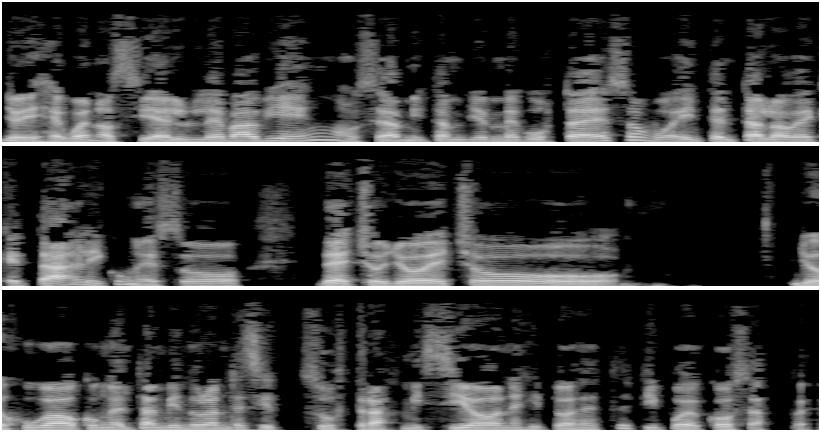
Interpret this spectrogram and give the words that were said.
yo dije, bueno, si él le va bien, o sea, a mí también me gusta eso, voy a intentarlo a ver qué tal y con eso, de hecho, yo he hecho, yo he jugado con él también durante sus transmisiones y todo este tipo de cosas, pues.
